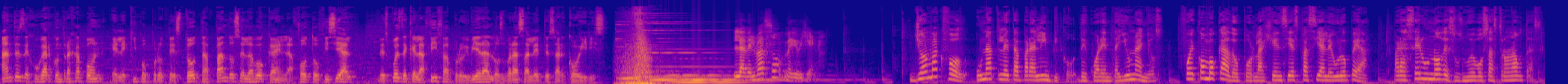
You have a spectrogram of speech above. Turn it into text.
Antes de jugar contra Japón, el equipo protestó tapándose la boca en la foto oficial después de que la FIFA prohibiera los brazaletes arcoíris. La del vaso medio lleno. John McFall, un atleta paralímpico de 41 años, fue convocado por la Agencia Espacial Europea para ser uno de sus nuevos astronautas,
